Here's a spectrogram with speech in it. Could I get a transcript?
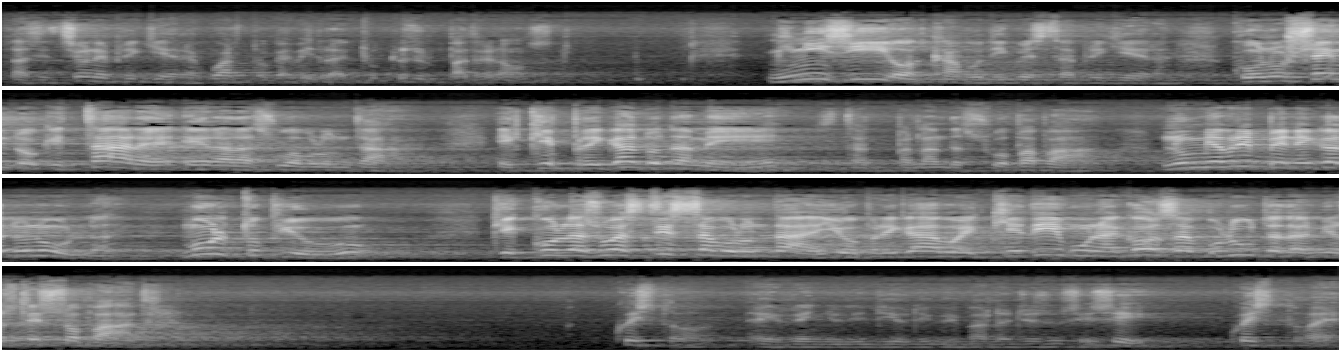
La sezione preghiera, quarto capitolo, è tutto sul Padre nostro. Mi misi io a capo di questa preghiera, conoscendo che tale era la sua volontà e che pregato da me, sta parlando al suo papà, non mi avrebbe negato nulla, molto più che con la sua stessa volontà io pregavo e chiedevo una cosa voluta dal mio stesso Padre. Questo è il regno di Dio di cui parla Gesù, sì, sì, questo è.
